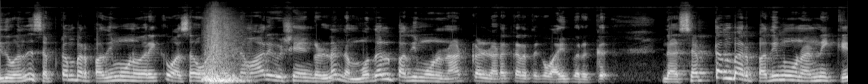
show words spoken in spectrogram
இது வந்து செப்டம்பர் பதிமூணு வரைக்கும் அசௌகரியம். இந்த மாதிரி விஷயங்களில் இந்த முதல் பதிமூணு நாட்கள் நடக்கிறதுக்கு வாய்ப்பு இருக்குது இந்த செப்டம்பர் பதிமூணு அன்னைக்கு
